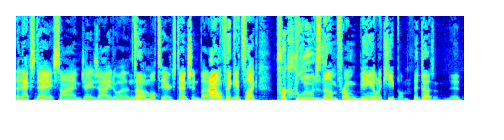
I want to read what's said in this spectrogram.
the next day sign Jay Ajayi to a, No. a multi-year extension. But I don't think it's like precludes them from being able to keep him. It doesn't. It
